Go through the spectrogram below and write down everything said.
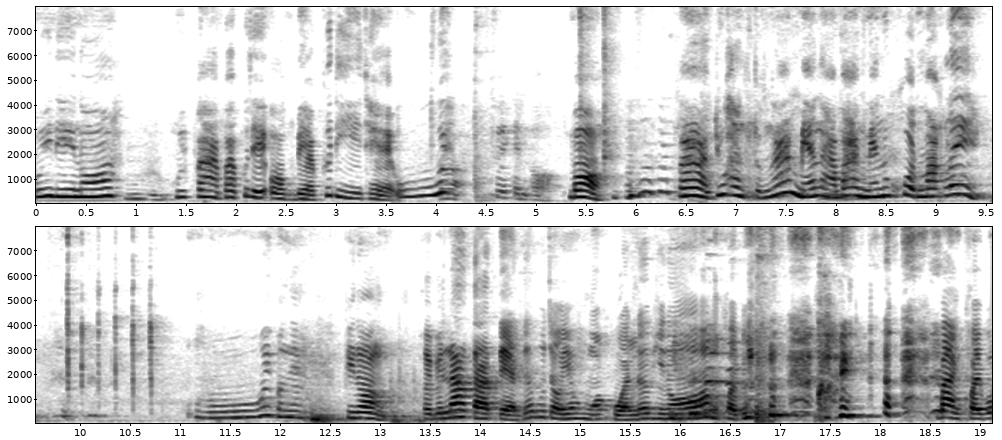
ุ้ยดีเนาะอืมอุ้ยป้าป้าผู้ใดออกแบบคือดีแถอุ้ยก็ช่วยกันออกบอกป้าอยู่หันกับงามแม่หน้าบ้านแม่หนุโคตรมากเลยโอ้ยเป็นไงพี่น้องข่อยเป็นล่าวตาแตกเด้อผู้เจ้าอย่าหัวขวนเด้อพี่น้องข่อยเป็นข่อย บ้านข่อยบ่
